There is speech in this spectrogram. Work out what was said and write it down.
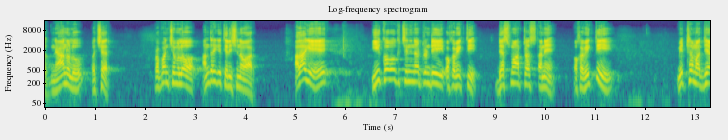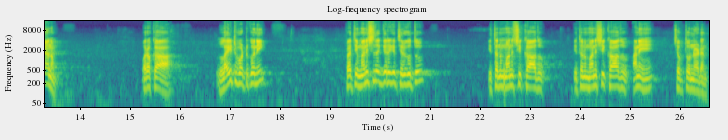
జ్ఞానులు వచ్చారు. ప్రపంచంలో అందరికీ తెలిసిన వారు అలాగే ఈ కోవకు చెందినటువంటి ఒక వ్యక్తి డెస్మార్టస్ అనే ఒక వ్యక్తి మిట్ట మధ్యాహ్నం మరొక లైట్ పట్టుకొని ప్రతి మనిషి దగ్గరికి తిరుగుతూ ఇతను మనిషి కాదు ఇతను మనిషి కాదు అని చెబుతున్నాడంట.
